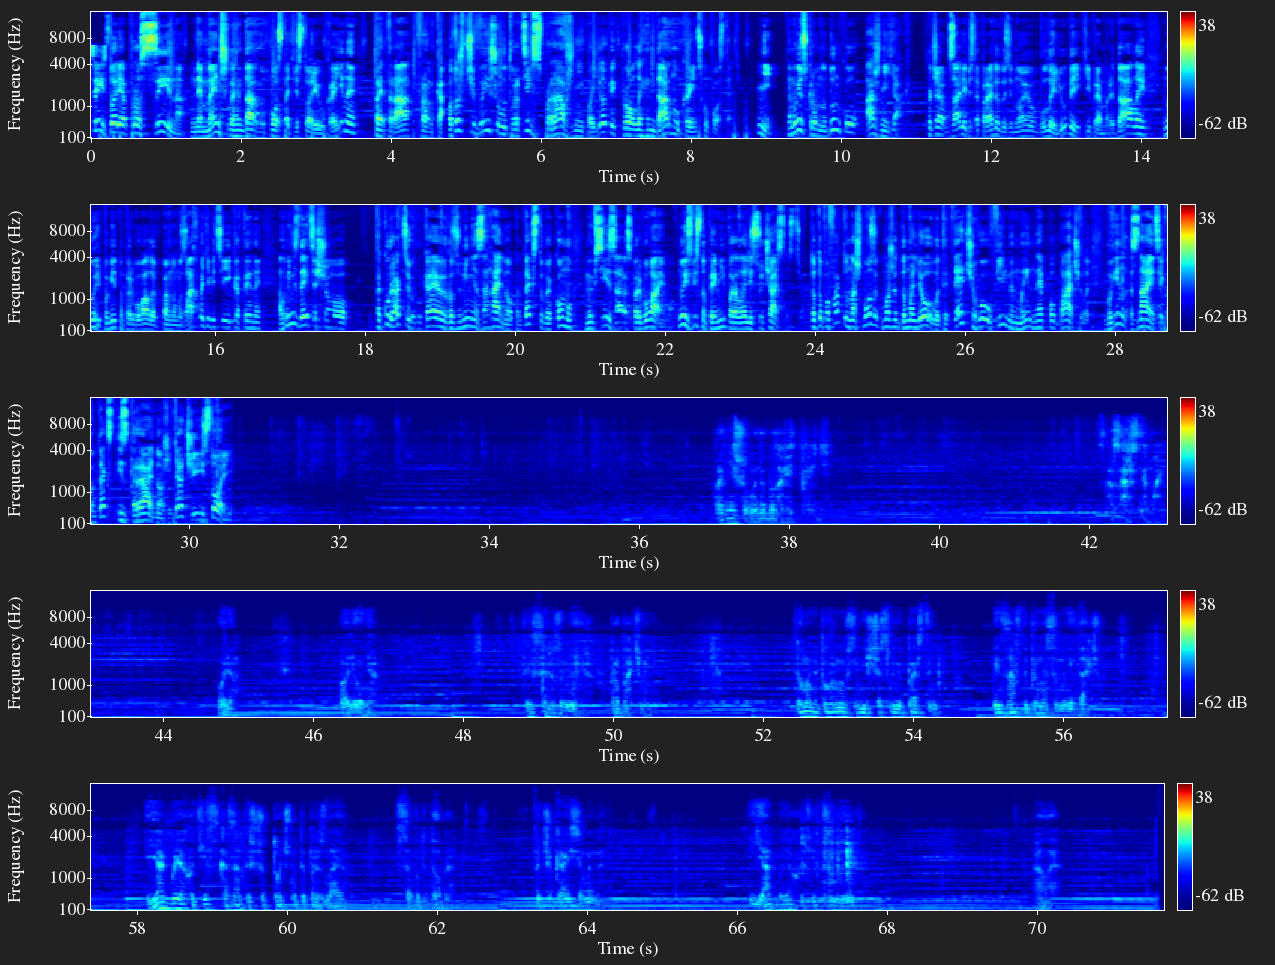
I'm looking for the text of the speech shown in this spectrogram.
Це історія про сина, не менш легендарну постать в історії України Петра Франка. Отож, чи вийшов у творців справжній байопік про легендарну українську постать? Ні, на мою скромну думку, аж ніяк. Хоча в залі після перегляду зі мною були люди, які прям ридали, ну і помітно перебували в певному захваті від цієї картини. Але мені здається, що таку реакцію викликає розуміння загального контексту, в якому ми всі зараз перебуваємо. Ну і звісно, прямі паралелі з сучасністю. Тобто, по факту, наш мозок може домальовувати те, чого у фільмі ми не побачили, бо він знає цей контекст із реального життя чи історії. Раніше в мене була відповідь. А зараз немає. Олю. Олюня. Ти все розумієш. Пробач мені. До мене повернувся мій щасливий перстень. Він завжди приносив мені вдачу. І як би я хотів сказати, що точно тепер знаю, все буде добре. Дочекайся мене. Як би я хотів це вірити.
